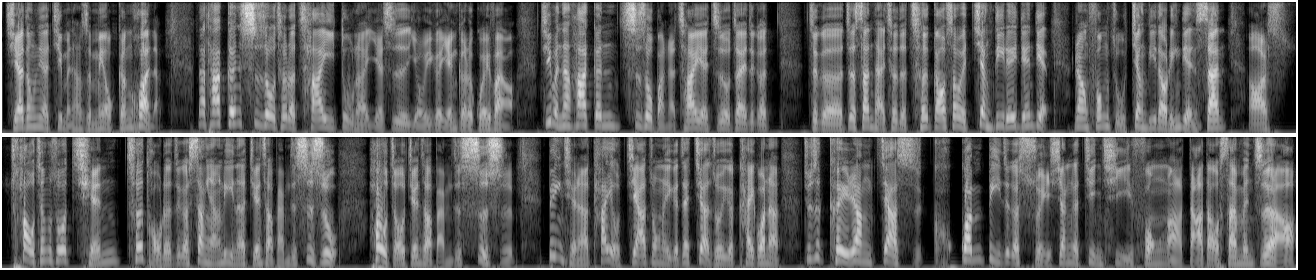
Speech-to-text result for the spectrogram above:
其他东西呢基本上是没有更换的。那它跟试售车的差异度呢，也是有一个严格的规范啊。基本上它跟试售版的差异只有在这个这个这三台车的车高稍微降低了一点点，让风阻降低到零点三啊，号称说前车头的这个上扬力呢减少百分之四十五，后轴减少百分之四十，并且呢它有加装了一个在驾驶座一个开关呢，就是可以让驾驶关闭这个水箱的进气风啊达到三分之二啊，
